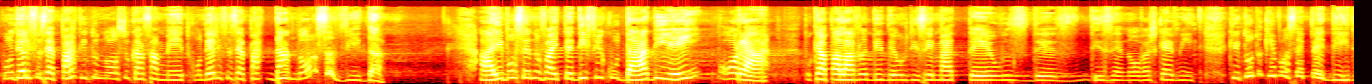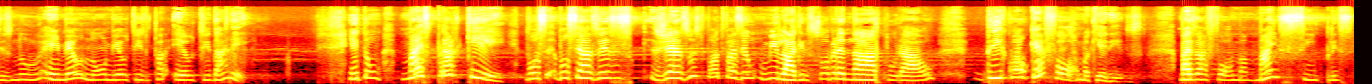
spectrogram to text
quando Ele fizer parte do nosso casamento, quando Ele fizer parte da nossa vida. Aí você não vai ter dificuldade em orar. Porque a palavra de Deus diz em Mateus 19, acho que é 20, que tudo que você pedir em meu nome eu te, eu te darei. Então, mas para quê? Você, você às vezes, Jesus pode fazer um milagre sobrenatural de qualquer forma, queridos. Mas a forma mais simples,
